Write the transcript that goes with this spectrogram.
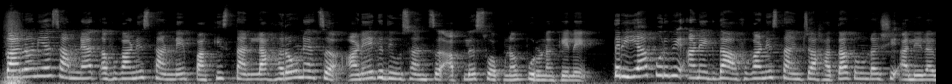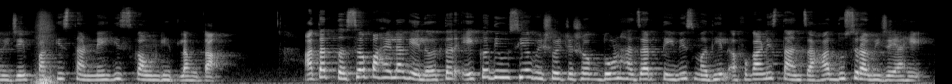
कारण या सामन्यात अफगाणिस्तानने पाकिस्तानला हरवण्याचं अनेक दिवसांचं आपलं स्वप्न पूर्ण केले. तर यापूर्वी अनेकदा अफगाणिस्तानच्या हातातोंडाशी आलेला विजय पाकिस्तानने हिसकावून घेतला होता. आता तसं पाहायला गेलं तर एकदिवसीय विश्वचषक दोन हजार तेवीस मधील अफगाणिस्तानचा हा दुसरा विजय आहे.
